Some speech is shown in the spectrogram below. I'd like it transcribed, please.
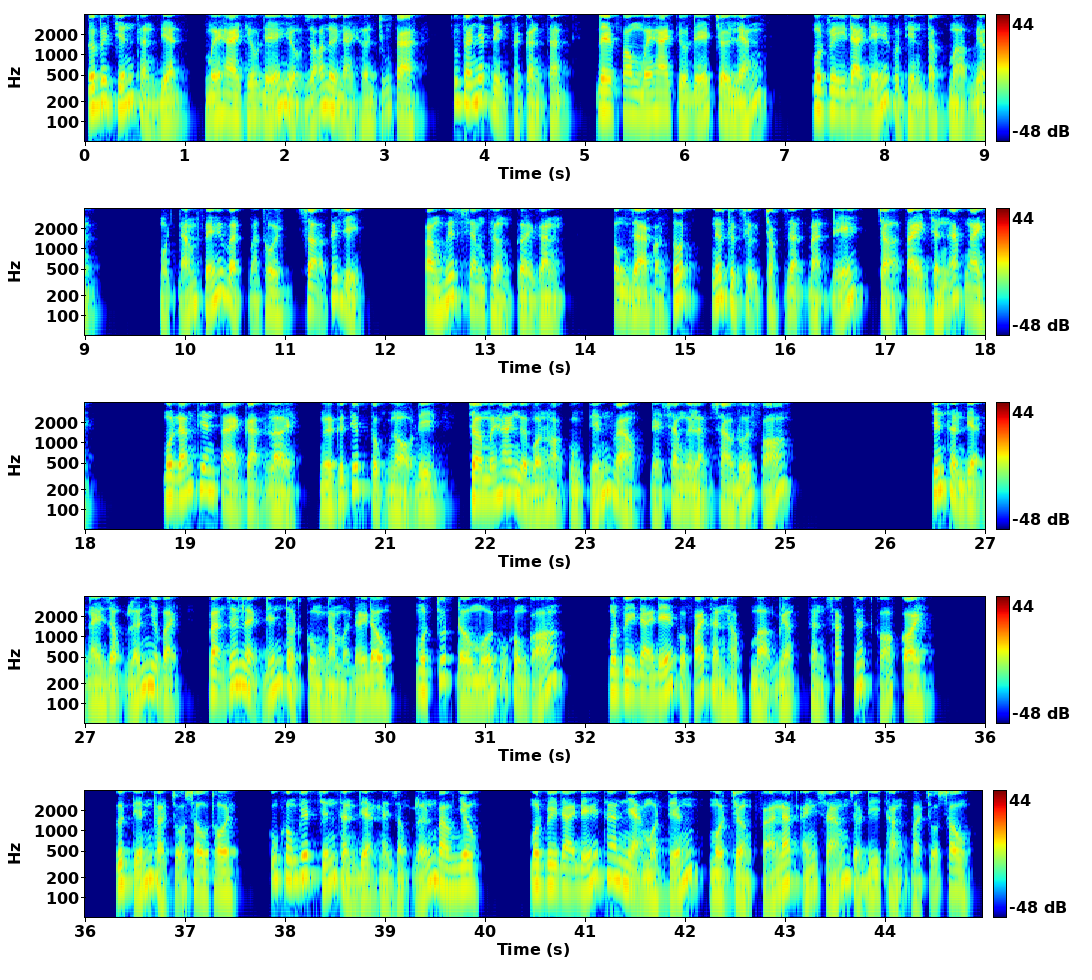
Đối với chiến thần điện, 12 thiếu đế hiểu rõ nơi này hơn chúng ta. Chúng ta nhất định phải cẩn thận, đề phòng 12 thiếu đế chơi lén. Một vị đại đế của thiên tộc mở miệng. Một đám phế vật mà thôi, sợ cái gì? Hoàng huyết xem thường cười gần không ra còn tốt, nếu thực sự chọc giận bản đế, trở tay chấn áp ngay. Một đám thiên tài cạn lời, người cứ tiếp tục nổ đi, chờ 12 người bọn họ cùng tiến vào để xem ngươi làm sao đối phó. Chiến thần điện này rộng lớn như vậy, vạn giới lệnh đến tột cùng nằm ở đây đâu, một chút đầu mối cũng không có. Một vị đại đế của phái thần học mở miệng, thần sắc rất khó coi. Cứ tiến vào chỗ sâu thôi, cũng không biết chiến thần điện này rộng lớn bao nhiêu. Một vị đại đế than nhẹ một tiếng, một trưởng phá nát ánh sáng rồi đi thẳng vào chỗ sâu.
